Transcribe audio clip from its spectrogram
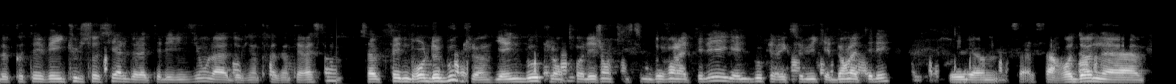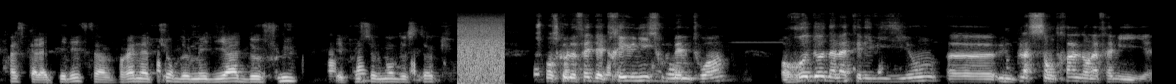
Le côté véhicule social de la télévision, là, devient très intéressant. Ça fait une drôle de boucle. Il y a une boucle entre les gens qui sont devant la télé, il y a une boucle avec celui qui est dans la télé. Et euh, ça, redonne euh, presque à la télé sa vraie nature de média, de flux, et plus seulement de stock. Je pense que le fait d'être réunis sous le même toit redonne à la télévision euh, une place centrale dans la famille.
